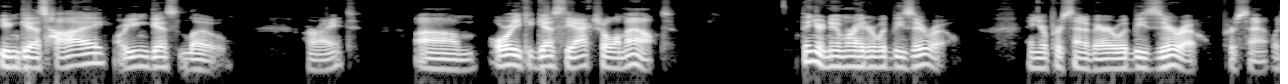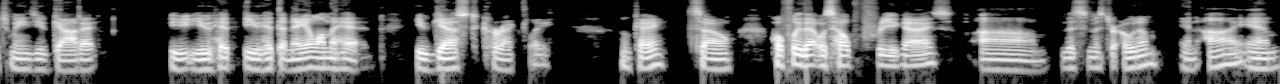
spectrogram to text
you can guess high or you can guess low. All right. Um, or you could guess the actual amount. Then your numerator would be zero. And your percent of error would be zero percent, which means you got it you you hit you hit the nail on the head. You guessed correctly. Okay, so hopefully that was helpful for you guys. Um, this is Mr. Odom, and I am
